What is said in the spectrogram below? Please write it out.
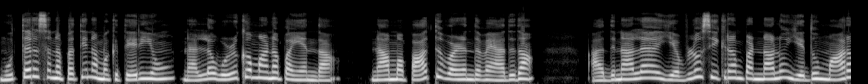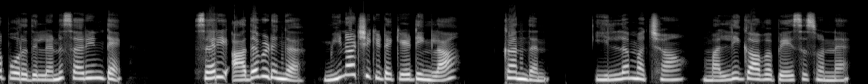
முத்தரசனை பத்தி நமக்கு தெரியும். நல்ல ஒழுக்கமான பையன்தான். நாம பார்த்து வளர்ந்தவன் அதுதான். அதனால எவ்ளோ சீக்கிரம் பண்ணாலும் எதுவும் மாறப்போறதில்லன்னு சரின்ட்டேன். சரி அதை விடுங்க. மீனாட்சி கிட்ட கேட்டீங்களா? கந்தன். இல்ல மச்சான் மல்லிகாவ பேச சொன்னேன்.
